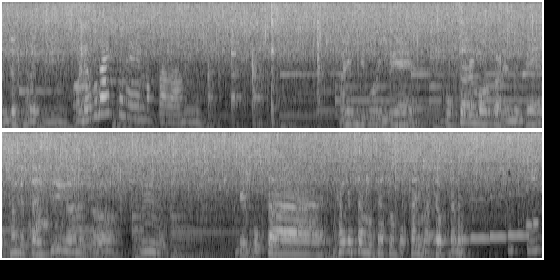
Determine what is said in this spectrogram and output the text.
완전 편하지. 원래 후라이팬에 먹다가. 음. 아니 그리고 이게 목살을 먹을까 그랬는데 삼겹살에 기름이 많아서. 음. 근데 목살 삼겹살 먹자 또 목살이 맛이 없잖아? 그치?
